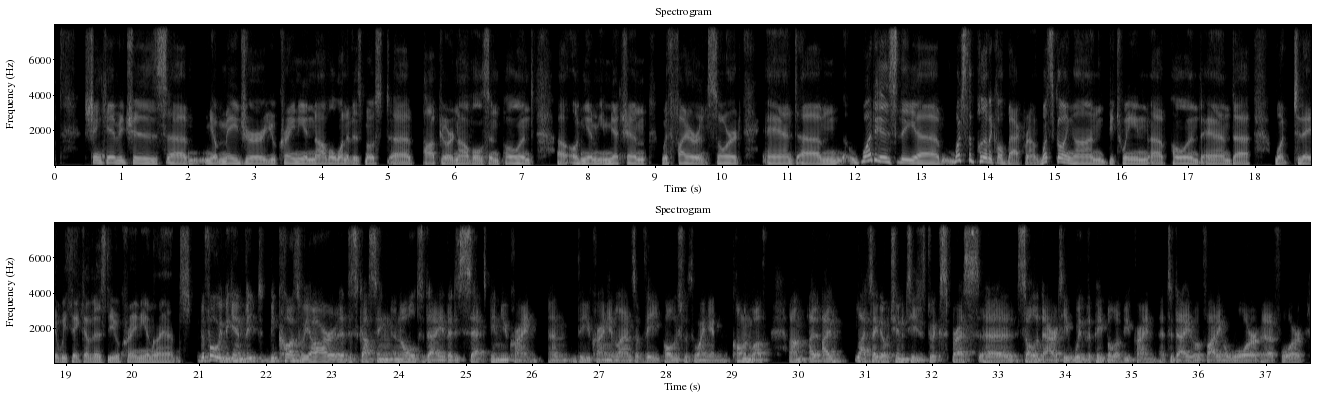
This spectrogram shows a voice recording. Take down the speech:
Sienkiewicz's um, you know major Ukrainian novel, one of his most uh, popular novels in Poland, uh, Ogniem i Mieczem, with fire and sword. And um, what is the uh, what's the political background? What's going on between uh, Poland and uh, what today we think of as the Ukrainian lands? Before we begin, because we are uh, discussing a novel today that is set in Ukraine and the Ukrainian lands of the Polish-Lithuanian Commonwealth, um, I, I'd like to take the opportunity just to express uh, solidarity with the people of Ukraine uh, today who are fighting a war uh, for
